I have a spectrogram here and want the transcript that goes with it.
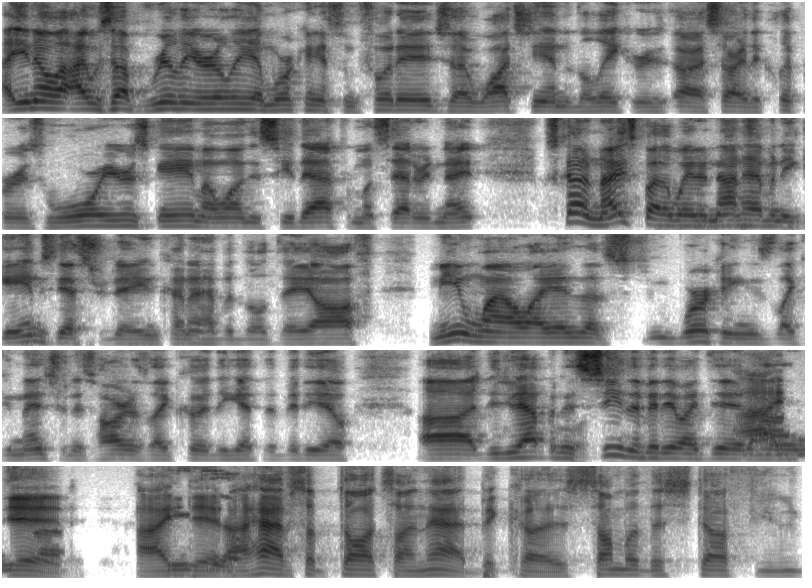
I, you know, I was up really early. I'm working on some footage. I watched the end of the Lakers, uh, sorry, the Clippers Warriors game. I wanted to see that from a Saturday night. It was kind of nice, by the way, to not have any games yesterday and kind of have a little day off. Meanwhile, I ended up working, as like you mentioned, as hard as I could to get the video. Uh, did you happen to see the video I did? I on, uh, did. I did. uh, I have some thoughts on that because some of the stuff you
